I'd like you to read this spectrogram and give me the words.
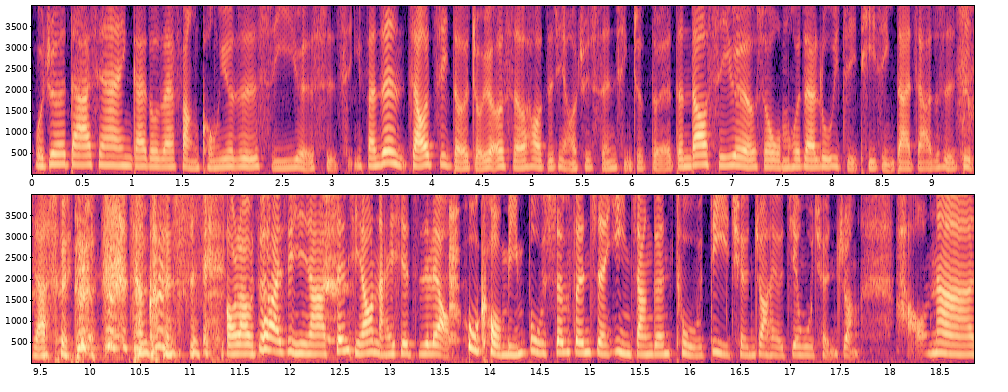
我觉得大家现在应该都在放空，因为这是十一月的事情。反正只要记得九月二十二号之前要去申请就对了。等到十一月的时候，我们会再录一集提醒大家，就是地价税的 相关事情。好了，我最后还提醒一下，申请要拿一些资料？户口名簿、身份证印章跟土地权状，还有建物权状。好，那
